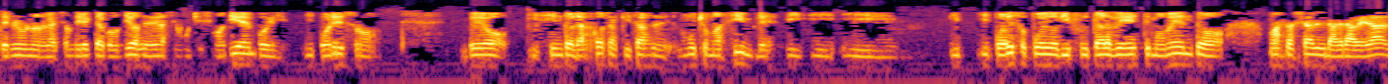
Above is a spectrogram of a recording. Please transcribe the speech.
tener una relación directa con Dios desde hace muchísimo tiempo y, y por eso veo y siento las cosas quizás mucho más simples y, y, y, y, por eso puedo disfrutar de este momento más allá de la gravedad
